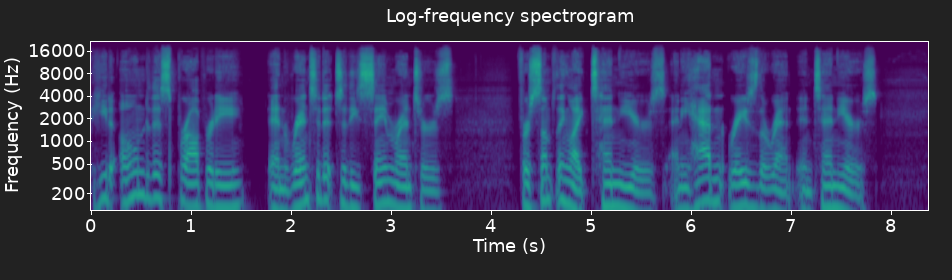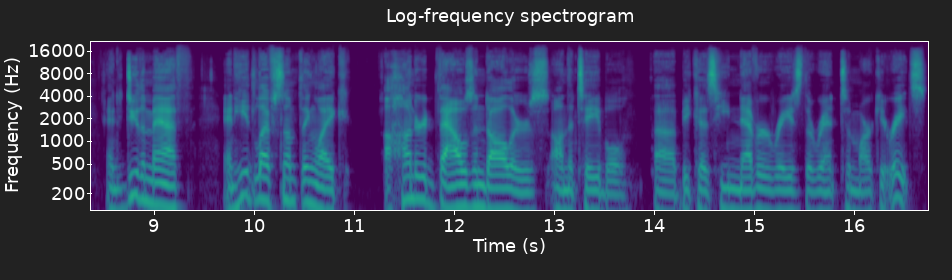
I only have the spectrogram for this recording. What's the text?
he'd owned this property and rented it to these same renters for something like 10 years and he hadn't raised the rent in 10 years. And you do the math and he'd left something like $100,000 on the table uh, because he never raised the rent to market rates.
